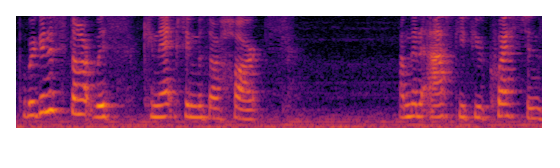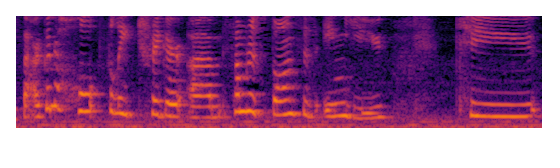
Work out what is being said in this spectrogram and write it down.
But we're going to start with connecting with our hearts. I'm going to ask you a few questions that are going to hopefully trigger um, some responses in you to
